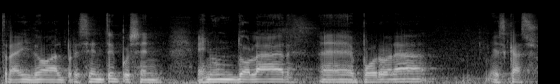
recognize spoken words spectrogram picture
traído al presente pues en, un dólar eh, por hora escaso.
